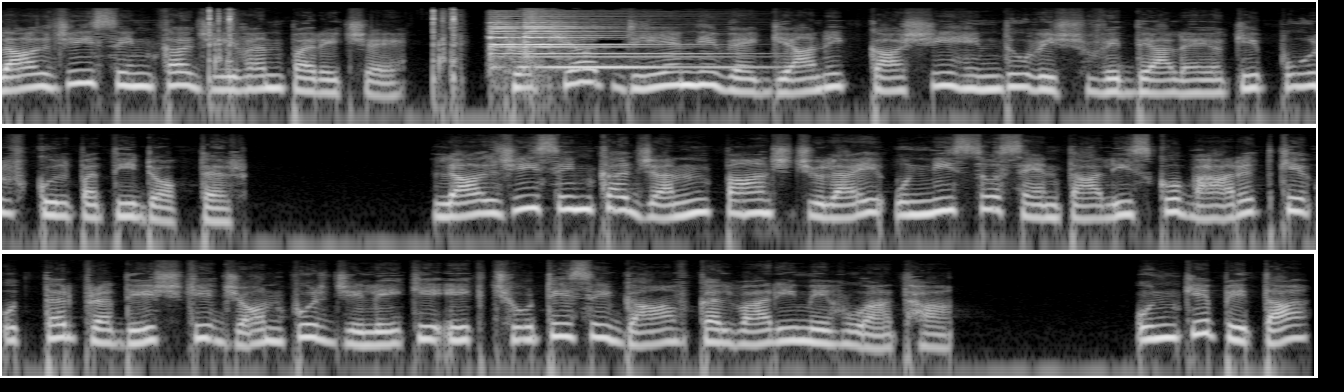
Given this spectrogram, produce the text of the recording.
लालजी सिंह का जीवन परिचय। प्रख्यात डीएनए वैज्ञानिक काशी हिंदू विश्वविद्यालय के पूर्व कुलपति डॉक्टर। लालजी सिंह का जन्म 5 जुलाई उन्नीस सौ सैंतालीस को भारत के उत्तर प्रदेश के जौनपुर ज़िले के एक छोटे से गाँव कलवारी में हुआ था। उनके पिता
